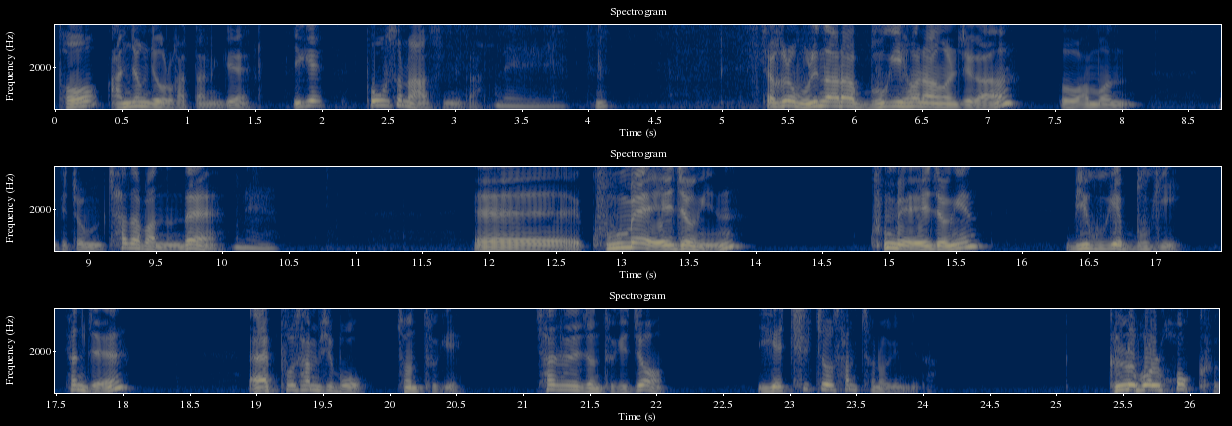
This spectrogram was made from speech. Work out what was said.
더 안정적으로 갔다는 게 이게 보고서 나왔습니다. 네. 자, 그럼 우리나라 무기 현황을 제가 또 한번 이렇게 좀 찾아봤는데 네. 에, 구매 예정인 구매 예정인 미국의 무기 현재 F-35 전투기 차세대 전투기죠. 이게 7조 3천억입니다. 글로벌 호크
